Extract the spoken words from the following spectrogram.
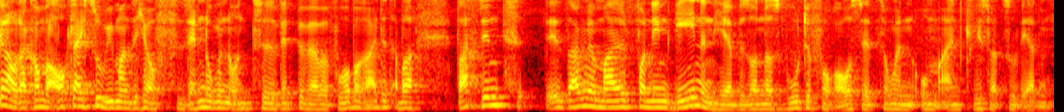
Genau, da kommen wir auch gleich zu, wie man sich auf Sendungen und Wettbewerbe vorbereitet. Aber was sind, äh, sagen wir mal, von den Genen her besonders gute Voraussetzungen, um ein Quizzer zu werden?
